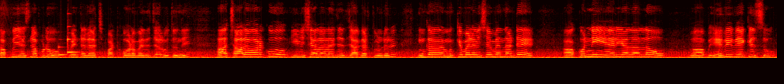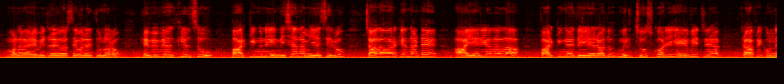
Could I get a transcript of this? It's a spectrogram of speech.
తప్పు చేసినప్పుడు వెంటనే వచ్చి పట్టుకోవడం అయితే జరుగుతుంది. చాలా వరకు ఈ విషయాలలో అయితే జాగ్రత్త ఉండదు ఇంకా ముఖ్యమైన విషయం ఏంటంటే కొన్ని ఏరియాలలో హెవీ వెహికల్స్ మన హెవీ డ్రైవర్స్ ఎవరైతే ఉన్నారో హెవీ వెహికల్స్ పార్కింగ్ని నిషేధం చేసిరు చాలా వరకు ఏంటంటే ఆ ఏరియాలలో పార్కింగ్ అయితే ఏ రాదు. మీరు చూసుకొని హెవీ ట్రా ట్రాఫిక్ ఉన్న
